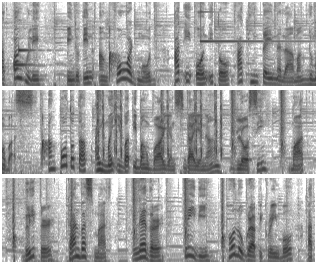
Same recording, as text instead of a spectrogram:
At panghuli, pindutin ang forward mode at i-on ito at hintayin na lamang lumabas. Ang phototop ay may iba't ibang variants gaya ng glossy, matte, glitter, canvas matte, leather, 3D, holographic rainbow at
